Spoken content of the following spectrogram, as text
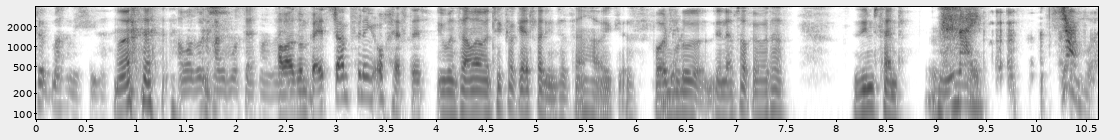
Das machen nicht viele. Aber so krank muss der erstmal sein. Aber so ein Bassjump finde ich auch heftig. Übrigens haben wir mit TikTok Geld verdient jetzt, ja. Habe ich, ist vorhin, wo du den Laptop gehört hast. Sieben Cent. Nein! Jawohl!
